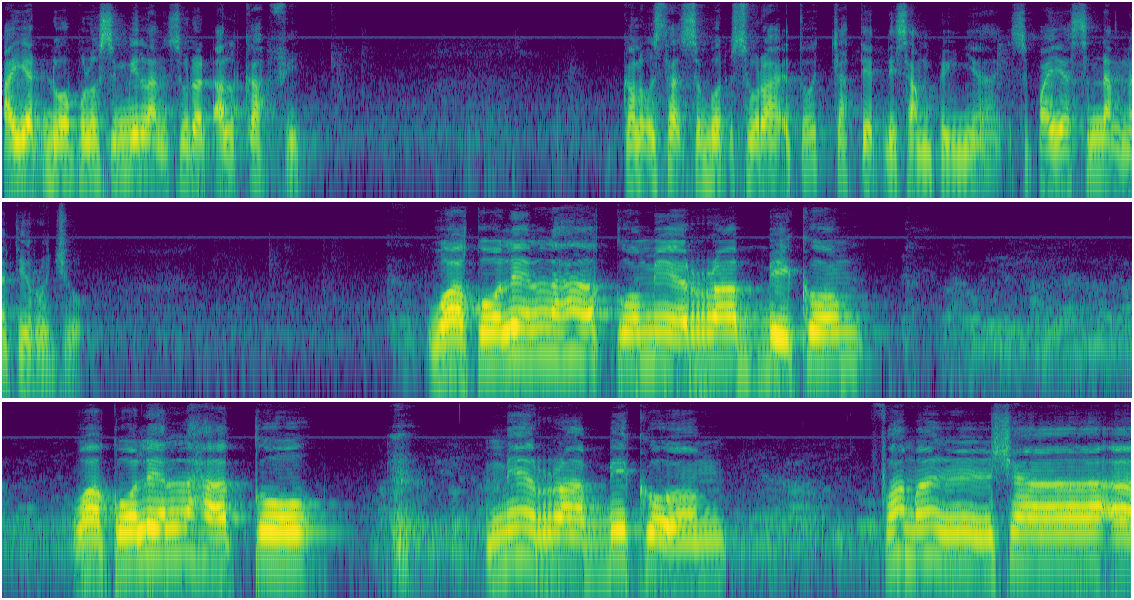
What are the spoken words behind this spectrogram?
ayat 29 surat Al-Kahfi. Kalau Ustaz sebut surah itu, catat di sampingnya supaya senang nanti rujuk. Wa qulil haqqu min rabbikum Wa qulil haqqu min rabbikum syaa'a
